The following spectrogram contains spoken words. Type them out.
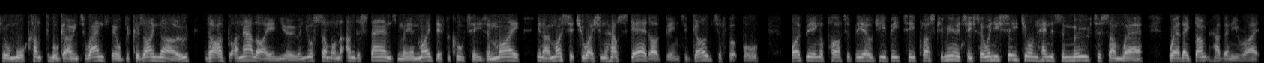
feel more comfortable going to Anfield because I know that I've got an ally in you, and you're someone that understands me and my difficulties and my, you know, my situation and how scared I've been to go to football by being a part of the LGBT plus community. So when you see Jordan Henderson move to somewhere where they don't have any rights,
